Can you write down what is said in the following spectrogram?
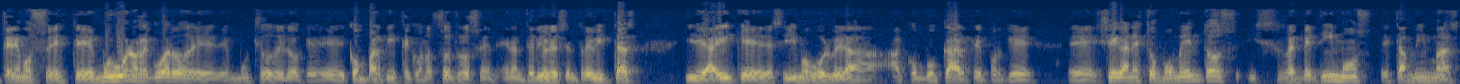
tenemos este, muy buenos recuerdos de, de, mucho de lo que compartiste con nosotros en, en, anteriores entrevistas y de ahí que decidimos volver a, a convocarte porque eh, llegan estos momentos y repetimos estas mismas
